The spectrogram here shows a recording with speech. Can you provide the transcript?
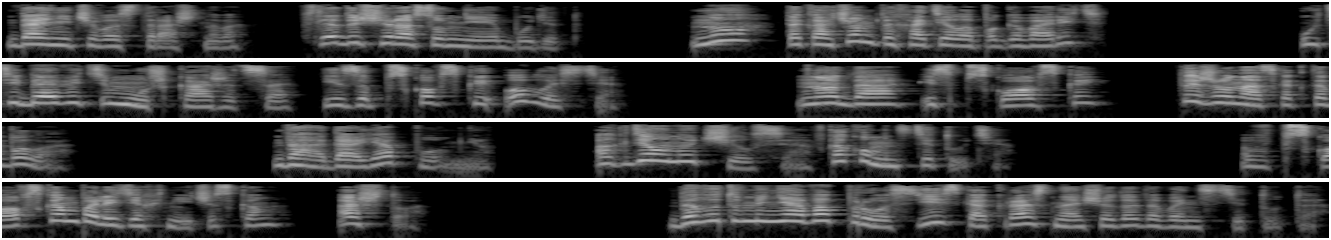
«Да ничего страшного. В следующий раз умнее будет. Ну, так о чем ты хотела поговорить?» «У тебя ведь муж, кажется, из Псковской области?» «Ну да, из Псковской. Ты же у нас как-то была». «Да, да, я помню. А где он учился? В каком институте?» «В Псковском политехническом. А что?» «Да вот у меня вопрос есть как раз насчет этого института.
